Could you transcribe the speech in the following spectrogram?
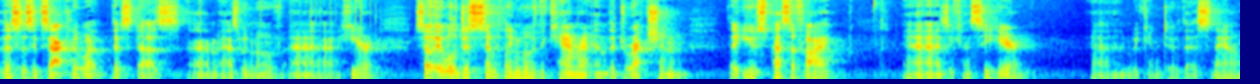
this is exactly what this does um, as we move uh, here. So it will just simply move the camera in the direction that you specify, as you can see here. And we can do this now.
